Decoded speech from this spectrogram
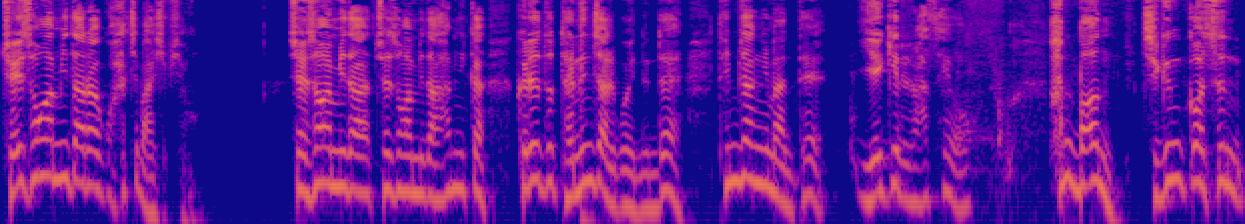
죄송합니다라고 하지 마십시오. 죄송합니다. 죄송합니다. 하니까 그래도 되는지 알고 있는데 팀장님한테 얘기를 하세요. 한번 지금 것은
